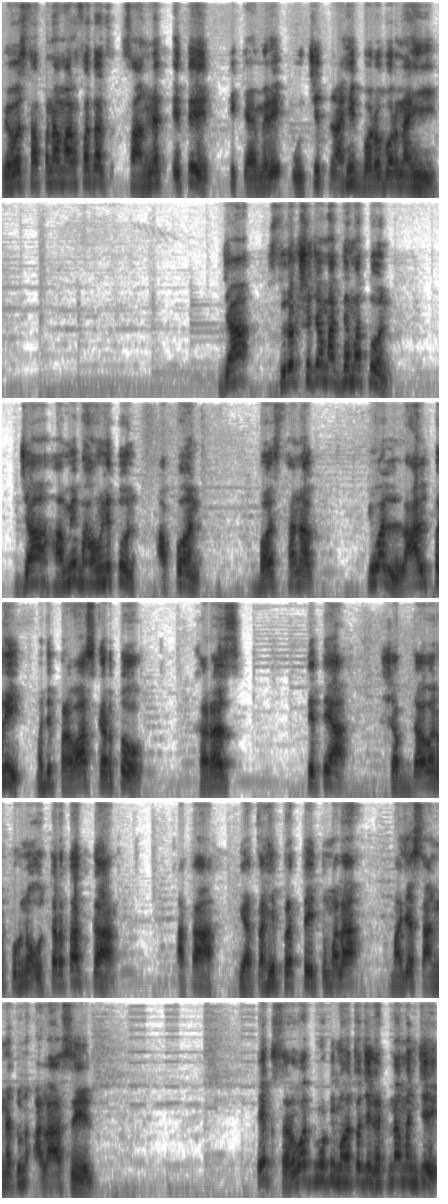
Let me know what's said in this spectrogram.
व्यवस्थापनामार्फतच सांगण्यात येते की कॅमेरे उचित नाही बरोबर नाही. ज्या सुरक्षेच्या माध्यमातून ज्या हमी भावनेतून आपण बस स्थानक किंवा लालपरी मध्ये प्रवास करतो खरंच ते त्या शब्दावर पूर्ण उतरतात का? आता याचाही प्रत्यय तुम्हाला माझ्या सांगण्यातून आला असेल. एक सर्वात मोठी महत्वाची घटना म्हणजे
